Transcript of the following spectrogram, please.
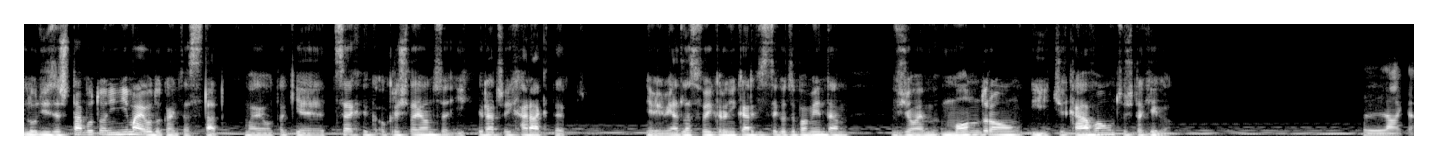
ludzi ze sztabu, to oni nie mają do końca statów. Mają takie cechy określające ich raczej charakter. Nie wiem, ja dla swojej kronikarki, z tego co pamiętam, wziąłem mądrą i ciekawą, coś takiego. Plaga.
